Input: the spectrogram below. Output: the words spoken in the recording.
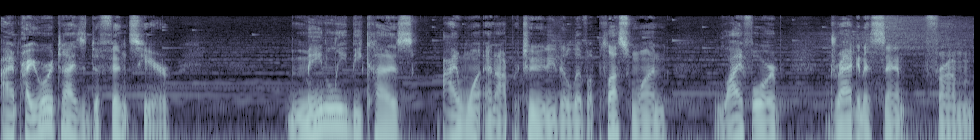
I prioritize defense here, mainly because I want an opportunity to live a plus one life orb Dragon Ascent from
